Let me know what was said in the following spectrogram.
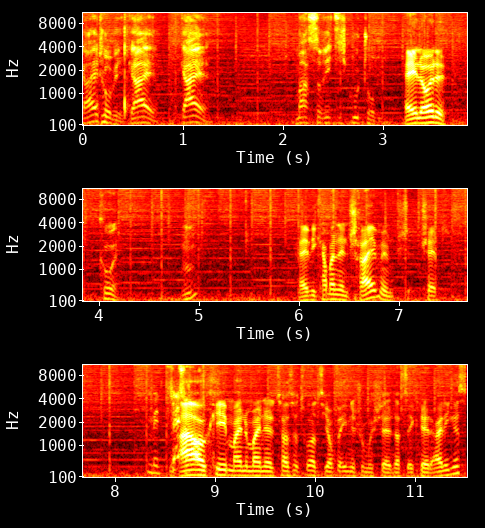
Geil, Tobi, geil, geil. Machst du richtig gut, Tobi. Hey Leute. Cool. Hey, wie kann man denn schreiben im Ch- Chat? Mit Z. Ah, okay, meine, meine Tastatur hat sich auf Englisch umgestellt. Das erklärt einiges.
